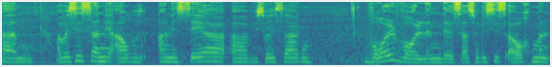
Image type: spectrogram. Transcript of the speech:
Ähm, aber es ist eine, auch eine sehr, äh, wie soll ich sagen, Wohlwollendes. Also das ist auch, man,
